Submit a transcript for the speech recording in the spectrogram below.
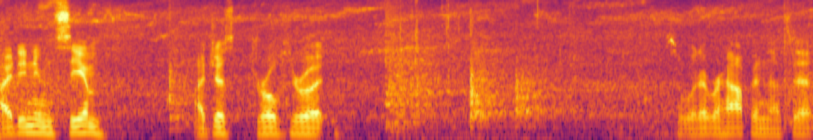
I didn't even see him. I just drove through it. So whatever happened, that's it.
